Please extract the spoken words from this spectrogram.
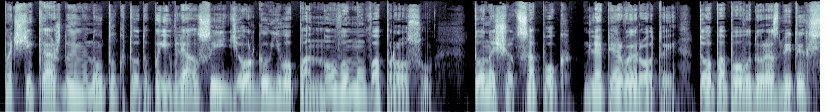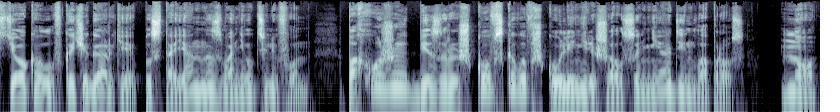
Почти каждую минуту кто-то появлялся и дергал его по новому вопросу. То насчет сапог для первой роты, то по поводу разбитых стекол в кочегарке постоянно звонил телефон. Похоже, без Рыжковского в школе не решался ни один вопрос. Но,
